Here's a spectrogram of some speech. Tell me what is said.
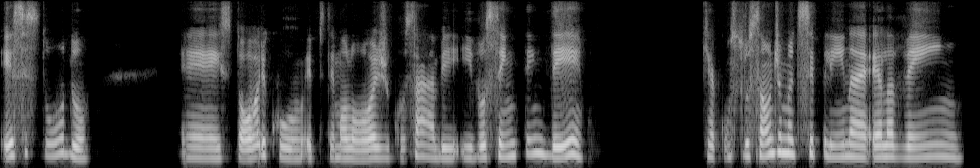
esse estudo é, histórico, epistemológico, sabe? E você entender que a construção de uma disciplina, ela vem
